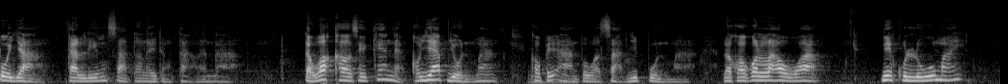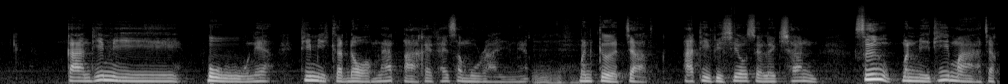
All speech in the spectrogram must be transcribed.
ตัวอย่างการเลี้ยงสัตว์อะไรต่างๆนานา แต่ว่าคาร์ลเซแกนเนี่ยเขาแยบยนต์มากเขาไปอ่านประวัติศาสตร์ญี่ปุ่นมา แล้วเขาก็เล่าว่าเนี่ยคุณรู้ไหม การที่มีปูเนี่ยที่มีกระดองหน้าตาคล้ายๆซามูไรเนี่ยมันเกิดจาก artificial selection ซึ่งมันมีที่มาจาก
